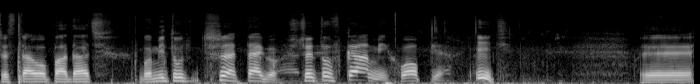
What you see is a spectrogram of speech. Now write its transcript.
Przestało padać, bo mi tu trze tego, szczytówkami, chłopie. Idź. Yy,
